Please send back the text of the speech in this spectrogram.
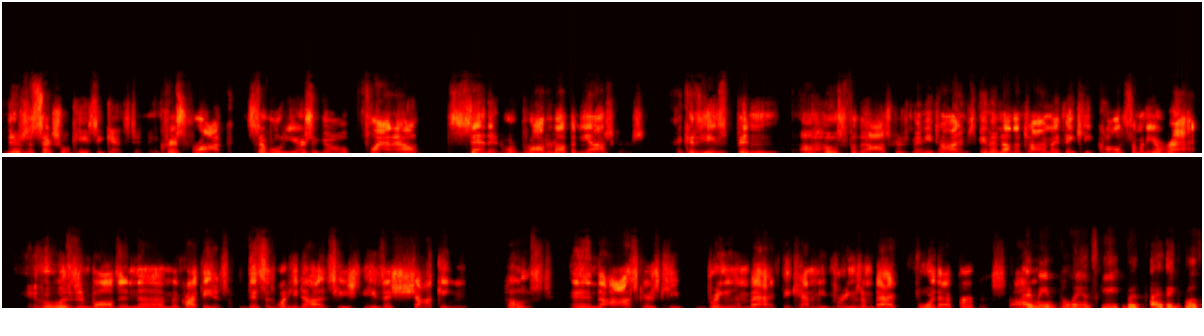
there's a sexual case against him. And Chris Rock, several years ago, flat out said it or brought it up in the Oscars because he's been a host for the Oscars many times. And another time, I think he called somebody a rat who was involved in uh, McCarthyism. This is what he does. He's he's a shocking host, and the Oscars keep bringing him back. The Academy brings him back for that purpose. I Um, mean, Polanski, but I think both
